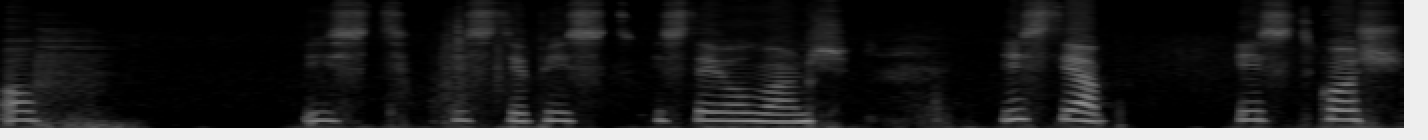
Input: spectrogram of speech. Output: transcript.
Of. İst. İst yap ist. İste yol varmış. İst yap. İst koş.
